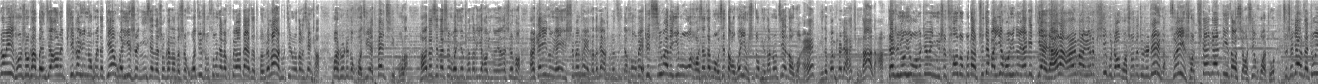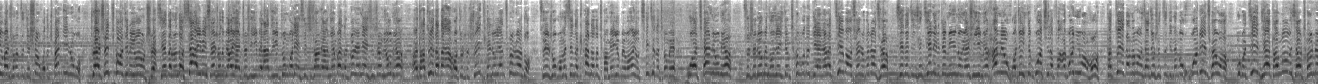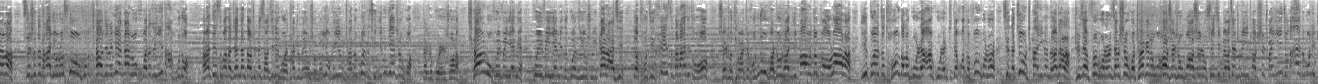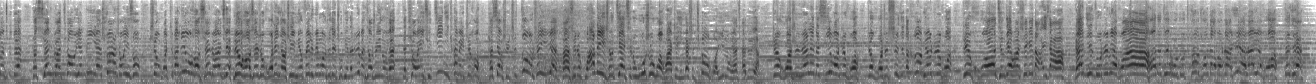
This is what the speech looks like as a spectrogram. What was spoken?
各位一同收看本届奥林匹克运动会的点火仪式。您现在收看到的是火炬手松下了裤腰带子，捧着蜡烛进入到了现场。话说这个火炬也太起伏了。好的，现在圣火已经传到了一号运动员的身后，而该运动员也十分配合的亮出了自己的后背。这奇怪的一幕，我好像在某些岛国影视作品当中见到过。哎，你的观片量还挺大的啊！但是由于我们这位女士操作不当，直接把一号运动员给点燃了。哎呀妈，原来屁股着火说的就是这个。所以说天干地燥，小心火烛。此时靓仔终于完成了自己圣火的传递任务，转身跳进了游泳池。现在轮到下一位选手的表演，这是一位来自于中国练习时长两年半的个人练习生刘明，而他最大的爱好就是水铁留言蹭热度，所以说我们现在看到的场面又被网友亲切的称为“火前刘明”。此时刘明同学已经成功的点燃了接棒选手的热情，现在进行接力的这名运动员是一名还没有火就已经过气的法国女网红，她最大的梦想就是自己能够火遍全网。不过今天她梦想成真了，此时的她犹如孙悟空跳进了炼丹炉，火的是一塌糊涂。而第四棒的宅男倒是个小机灵鬼，他准备用手中又黑又长的棍子去。迎接圣火，但是古人说了，强弩灰飞烟灭，灰飞烟灭的棍子又属于干垃圾，要投进黑色的垃圾桶。选手听完之后怒火中烧，你把我都搞乱了，一棍子捅倒了古人，而古人直接化作风火轮，现在就差一个哪吒了。只见风火轮将圣火传给了五号选手，五号选手随即表现出了一套失传已久的爱的魔力转圈圈，他旋转跳跃闭眼，双手一松，圣火直奔六号选手而去。六号选手火烈鸟是一名菲律宾梦之队出品的日本水运动员，在跳完一曲《基你太美》之后，他向水池纵身一跃。伴随着“呱”的一声，溅起了无数火花。这应该是跳火运动员才对呀！这火是人类的希望之火，这火是世界的和平之火。这火，请电话谁给打一下啊？赶紧组织灭火呀！好的，最后祝《滔滔大爆炸》越来越火！再见。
